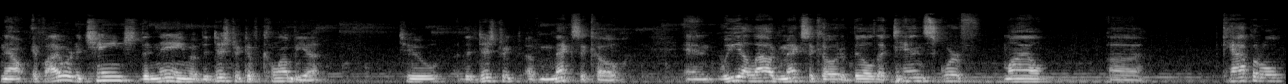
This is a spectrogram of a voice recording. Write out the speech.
Now, if I were to change the name of the District of Columbia to the District of Mexico, and we allowed Mexico to build a 10 square mile uh, capital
